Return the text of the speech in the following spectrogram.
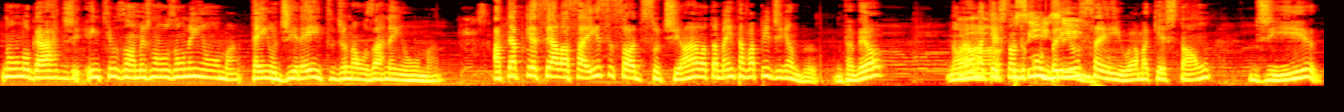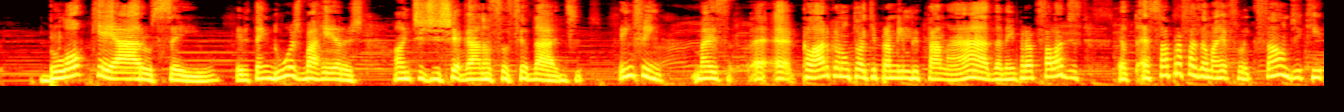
num lugar de- em que os homens não usam nenhuma. Tem o direito de não usar nenhuma. Até porque se ela saísse só de sutiã, ela também estava pedindo, entendeu? Não é uma Ah, questão de sim, cobrir o sim. seio, é uma questão de bloquear o seio. Ele tem duas barreiras antes de chegar na sociedade. Enfim, mas é, é claro que eu não tô aqui para militar nada, nem para falar disso. Eu- é só para fazer uma reflexão de que,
